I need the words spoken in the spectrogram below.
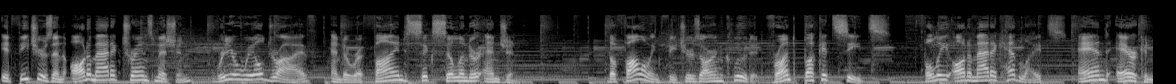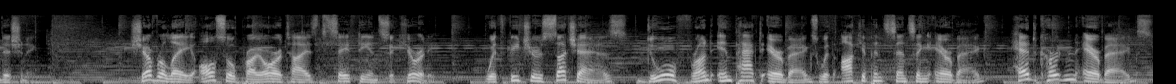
It features an automatic transmission, rear-wheel drive, and a refined six-cylinder engine. The following features are included. Front bucket seats, fully automatic headlights, and air conditioning. Chevrolet also prioritized safety and security with features such as dual front impact airbags with occupant sensing airbag, head curtain airbags,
